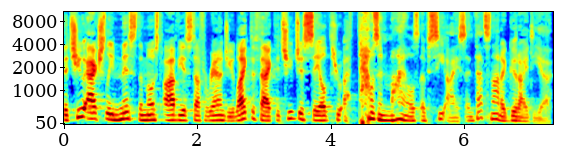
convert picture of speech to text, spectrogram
that you actually miss the most obvious stuff around you, like the fact that you've just sailed through a thousand miles of sea ice, and that's not a good idea.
